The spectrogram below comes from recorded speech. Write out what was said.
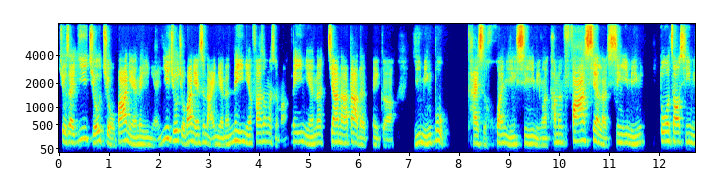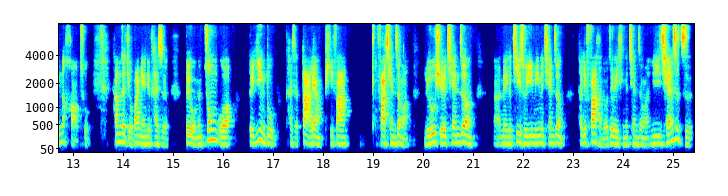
就在一九九八年那一年。一九九八年是哪一年呢？那一年发生了什么？那一年呢，加拿大的那个移民部开始欢迎新移民了。他们发现了新移民多招新移民的好处，他们在九八年就开始对我们中国、对印度开始大量批发发签证了，留学签证啊，那个技术移民的签证。他就发很多这类型的签证了。以前是只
